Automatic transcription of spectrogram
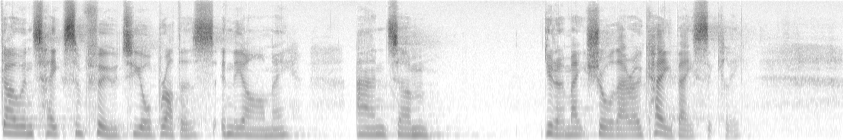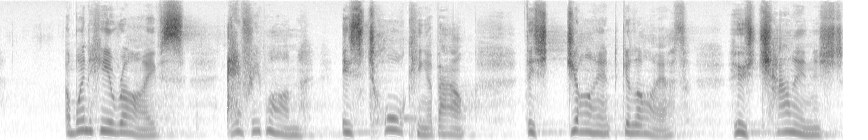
go and take some food to your brothers in the army and, um, you know, make sure they're okay, basically. And when he arrives, everyone is talking about this giant Goliath who's challenged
